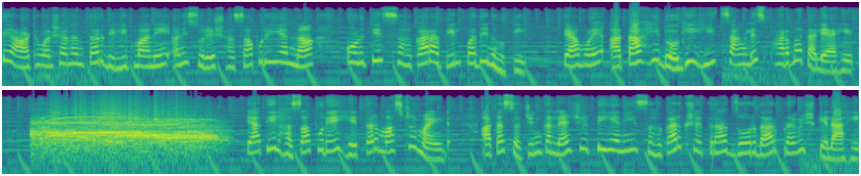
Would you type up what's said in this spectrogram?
ते आठ वर्षानंतर दिलीप माने आणि सुरेश हसापुरे यांना कोणतीच सहकारातील पदी नव्हती. त्यामुळे आता हे दोघीही चांगलेच फार्मात आले आहेत. त्यातील हसापुरे हे तर मास्टर माइंड आता सचिन कल्याण शेट्टी यांनी सहकार क्षेत्रात जोरदार प्रवेश केला आहे.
